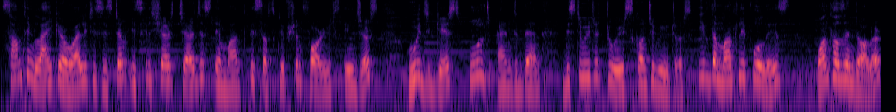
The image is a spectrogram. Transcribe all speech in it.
something like a royalty system. Skillshare charges a monthly subscription for its users, which gets pooled and then distributed to its contributors. If the monthly pool is $1,000,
